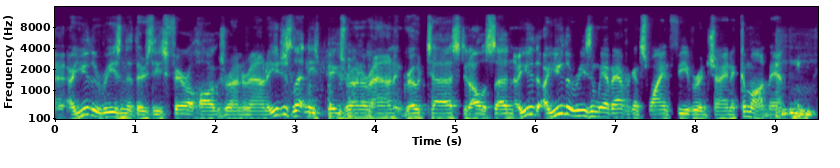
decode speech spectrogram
Uh, are you the reason that there's these feral hogs running around? Are you just letting these pigs run around and grow tusk and all of a sudden are you are you the reason we have African swine fever in China? Come on, man.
